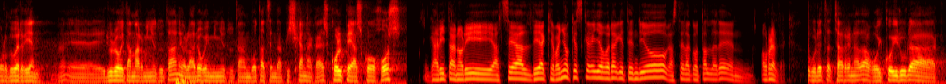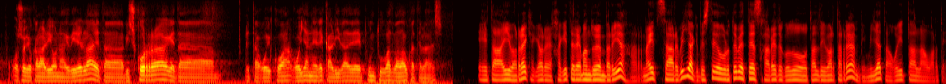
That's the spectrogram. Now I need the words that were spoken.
ordu erdien, e, iruro eta mar minututan, eo laro minututan botatzen da pixkanaka, ez, kolpe asko jos, Garitan hori atzealdeak baino kezka gehiago eragiten dio gaztelako talderen aurrealdek. Guretzat txarrena da goiko irurak oso jokalari onak direla eta bizkorrak eta eta goikoa goian ere kalidade puntu bat badaukatela, ez? Eta Ibarrek, gaur jakitere eman duen berria, Arnaitz Zarbilak beste urte betez jarretuko du talde Ibartarrean, 2008 lau arte.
